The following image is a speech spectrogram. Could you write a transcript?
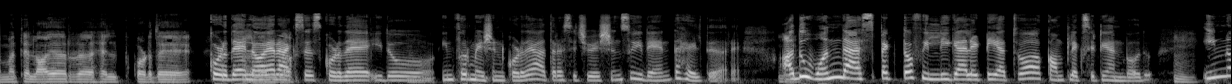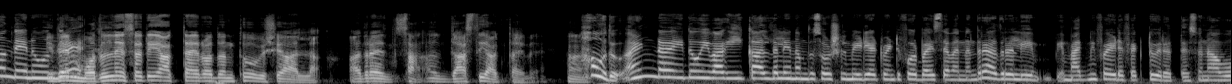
ಮತ್ತೆ ಲಾಯರ್ ಹೆಲ್ಪ್ ಕೊಡದೆ ಕೊಡದೆ ಲಾಯರ್ ಆಕ್ಸೆಸ್ ಕೊಡದೆ ಇದು ಇನ್ಫಾರ್ಮೇಶನ್ ಕೊಡದೆ ಆತರ ತರ ಸಿಚುವೇಶನ್ಸ್ ಇದೆ ಅಂತ ಹೇಳ್ತಿದ್ದಾರೆ. ಅದು ಒಂದ್ ಆಸ್ಪೆಕ್ಟ್ ಆಫ್ ಇಲ್ಲಿಗ್ಯಾಲಿಟಿ ಅಥವಾ ಕಾಂಪ್ಲೆಕ್ಸಿಟಿ ಅನ್ಬಹುದು ಇನ್ನೊಂದೇನು ಅಂದ್ರೆ ಮೊದಲನೇ ಸತಿ ಆಗ್ತಾ ಇರೋದಂತೂ ವಿಷಯ ಅಲ್ಲ. ಆದ್ರೆ ಜಾಸ್ತಿ ಆಗ್ತಾ ಇದೆ. ಹೌದು. ಅಂಡ್ ಇದು ಇವಾಗ ಈ ಕಾಲದಲ್ಲಿ ನಮ್ದು social media twenty four by seven ಅಂದ್ರೆ ಅದರಲ್ಲಿ ಮ್ಯಾಗ್ನಿಫೈಡ್ ಎಫೆಕ್ಟ್ ಇರುತ್ತೆ. ಸೊ ನಾವು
